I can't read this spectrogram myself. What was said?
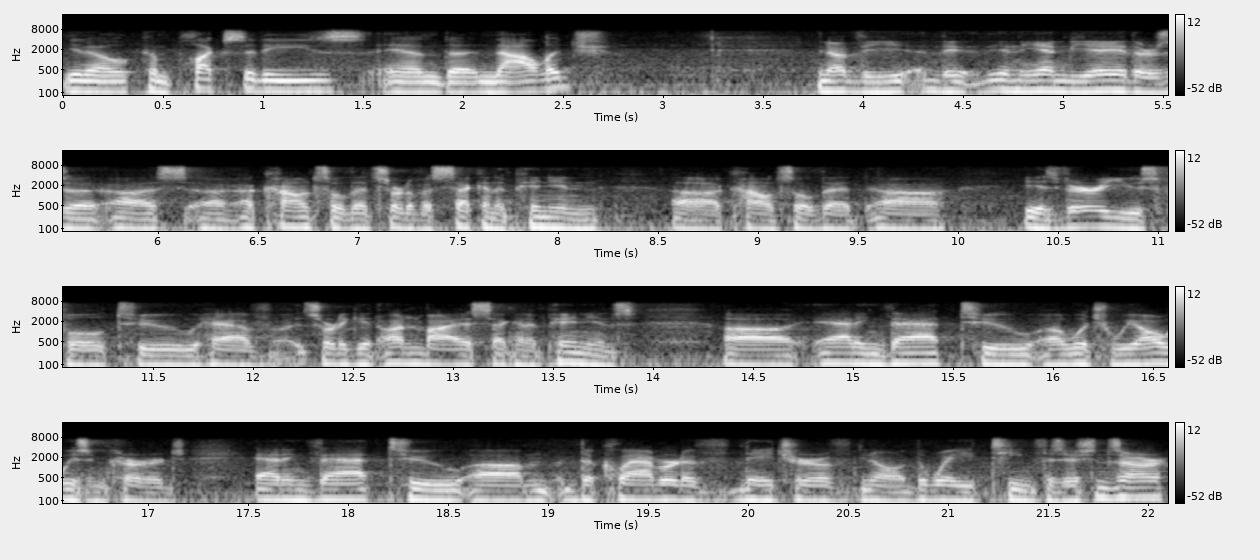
you know complexities and uh, knowledge? You know, the, the in the NBA, there's a, a, a, council that's sort of a second opinion uh, council that is very useful to have sort of get unbiased second opinions. Uh, adding that to uh, which we always encourage, adding that to um, the collaborative nature of you know the way team physicians are,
